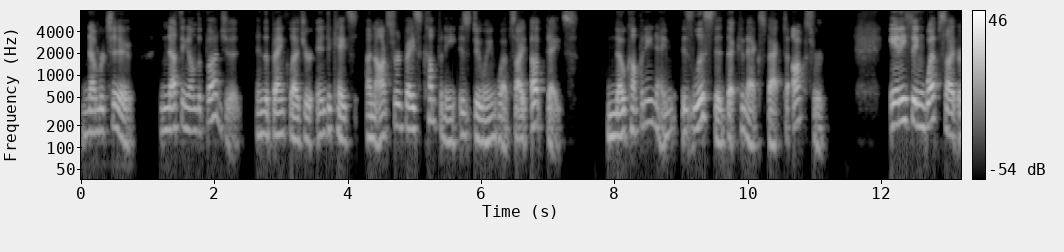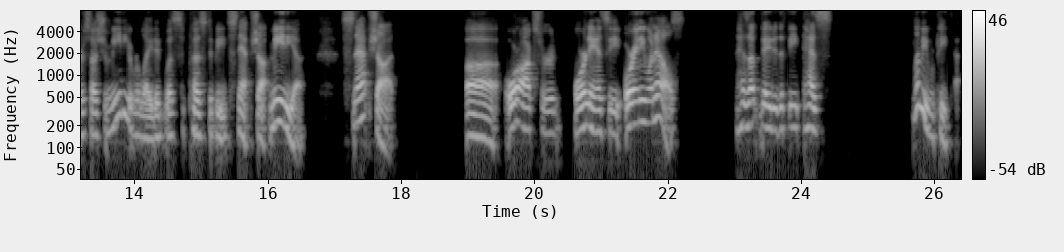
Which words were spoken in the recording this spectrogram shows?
Number two, nothing on the budget in the bank ledger indicates an Oxford based company is doing website updates. No company name is listed that connects back to Oxford. Anything website or social media related was supposed to be Snapshot Media. Snapshot uh, or Oxford or Nancy or anyone else has updated the feed, has, let me repeat that.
